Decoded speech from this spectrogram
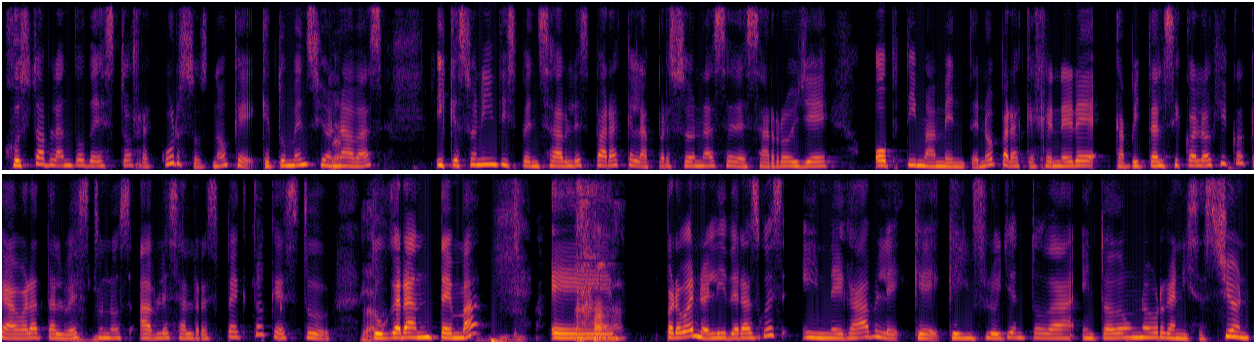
justo hablando de estos recursos, ¿no? Que, que tú mencionabas y que son indispensables para que la persona se desarrolle óptimamente, ¿no? Para que genere capital psicológico, que ahora tal vez tú nos hables al respecto, que es tu, tu gran tema. Eh, pero bueno, el liderazgo es innegable que, influye en toda, en toda una organización.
